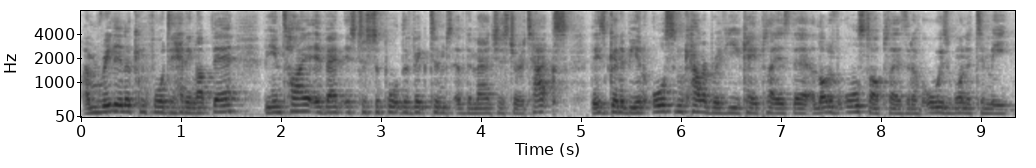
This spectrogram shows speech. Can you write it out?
I'm really looking forward to heading up there. The entire event is to support the victims of the Manchester attacks. There's going to be an awesome calibre of UK players there, a lot of all-star players that I've always wanted to meet.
